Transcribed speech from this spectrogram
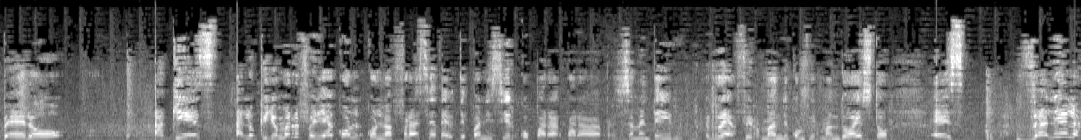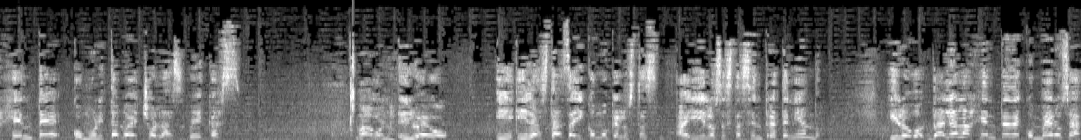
pero aquí es a lo que yo me refería con, la frase de, pan y circo para, para precisamente ir reafirmando y confirmando esto, es dale a la gente, como ahorita lo ha hecho las becas, ah, bueno. y, luego, y, y la estás ahí como que lo estás, ahí los estás entreteniendo. Y luego, dale a la gente de comer, o sea,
